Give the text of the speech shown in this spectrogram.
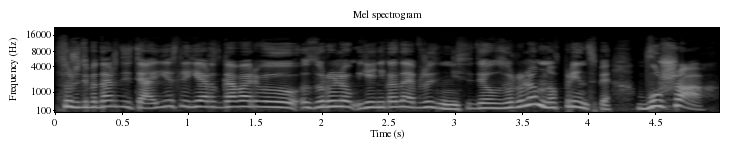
Слушайте, подождите, а если я разговариваю за рулем, я никогда в жизни не сидела за рулем, но в принципе в ушах,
